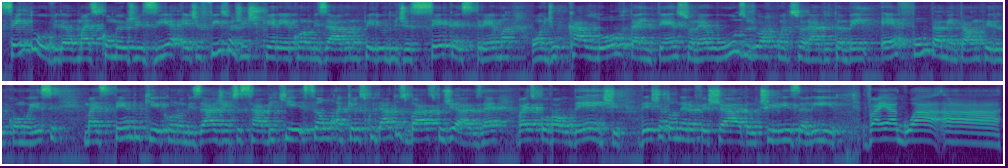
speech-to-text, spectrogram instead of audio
Sem dúvida, mas como eu dizia, é difícil a gente querer economizar água no período de seca extrema, onde o calor está intenso, né? O uso de um ar-condicionado também é fundamental no período como esse, mas tendo que economizar, a gente sabe que são aqueles cuidados básicos diários, né? Vai escovar o dente, deixa a torneira fechada, utiliza ali, vai aguar a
